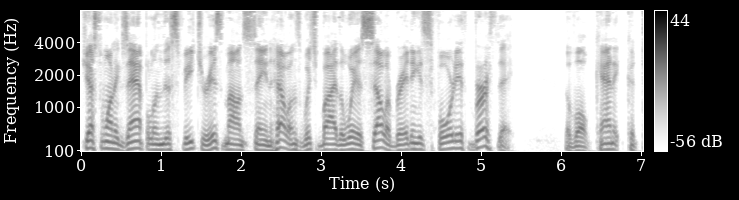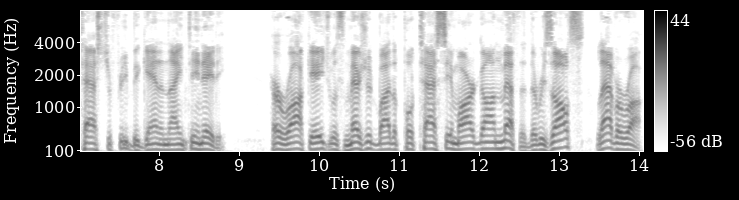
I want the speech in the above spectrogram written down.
Just one example in this feature is Mount St. Helens, which, by the way, is celebrating its 40th birthday. The volcanic catastrophe began in 1980. Her rock age was measured by the potassium argon method. The results? Lava rock,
